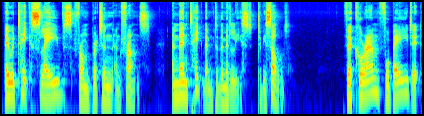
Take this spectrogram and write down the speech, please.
They would take slaves from Britain and France, and then take them to the Middle East to be sold. The Quran forbade it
